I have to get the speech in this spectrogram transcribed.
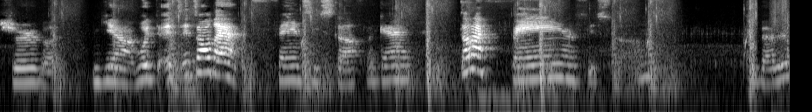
sure, but yeah, it's it's all that fancy stuff. Okay, it's all that fancy stuff. Better.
